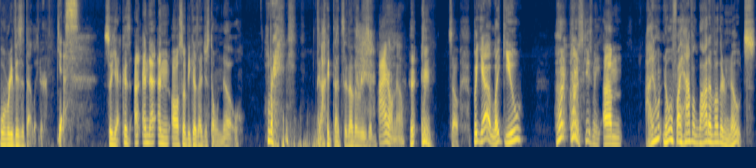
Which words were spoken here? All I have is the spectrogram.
We'll revisit that later. Yes. So yeah, because and that, and also because I just don't know. Right. I, that's another reason. I don't know. So, but yeah, like you, excuse me. Um, I don't know if I have a lot of other notes.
